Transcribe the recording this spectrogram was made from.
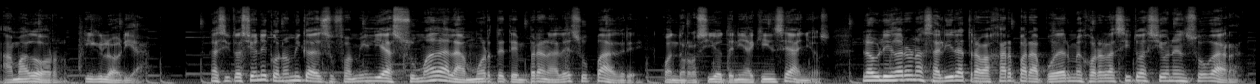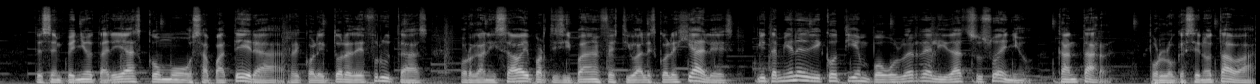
Amador y Gloria. La situación económica de su familia, sumada a la muerte temprana de su padre, cuando Rocío tenía 15 años, la obligaron a salir a trabajar para poder mejorar la situación en su hogar. Desempeñó tareas como zapatera, recolectora de frutas, organizaba y participaba en festivales colegiales y también le dedicó tiempo a volver realidad su sueño, cantar, por lo que se notaba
